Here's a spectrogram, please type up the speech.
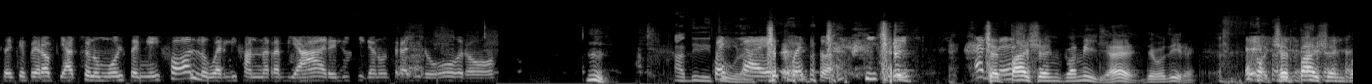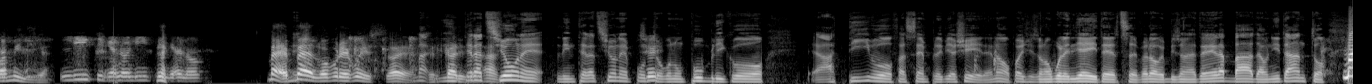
che però piacciono molto ai miei follower, li fanno arrabbiare, litigano tra di loro. Mm. Addirittura. Questa è, questo è. Sì, sì. C'è, Eh c'è beh, pace in famiglia, eh, devo dire. No, c'è pace in famiglia. Litigano, litigano. Beh, è bello pure questo, eh, Ma per carità. l'interazione, l'interazione appunto Sì. con un pubblico attivo fa sempre piacere, no? Poi ci sono pure gli haters, però che bisogna tenere a bada ogni tanto. Ma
